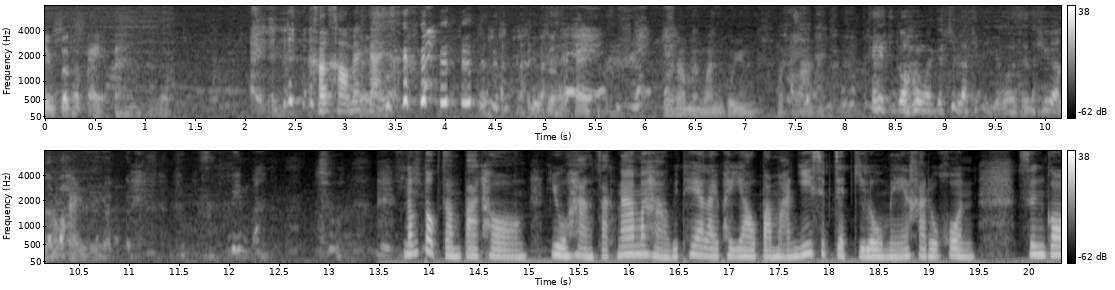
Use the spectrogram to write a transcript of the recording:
ยุงตัวเท่าไก่ข้างคาวแม่ไก่อะยุงตัวเท่าไก่ตัวเท่าแมงวันกูยังพอดว่านะแค่ตัวมันก็คิดแล้วคิดอีกว่าจะเชื่อแล้วเท่าป่ะไก่เลยอะน้ำตกจำปาทอง อยู่ห่างจากหน้ามหาวิทยาลัยพะเยาประมาณ 27 กิโลเมตรค่ะทุกคน ซึ่งก็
